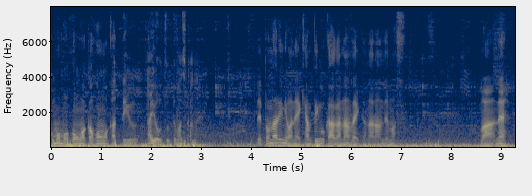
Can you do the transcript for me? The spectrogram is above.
雲もほんわかほんわかっていう太陽映ってますかねで隣にはねキャンピングカーが何台か並んでます。まあね。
